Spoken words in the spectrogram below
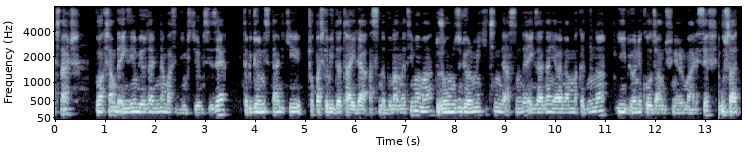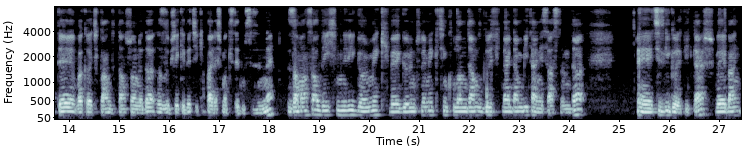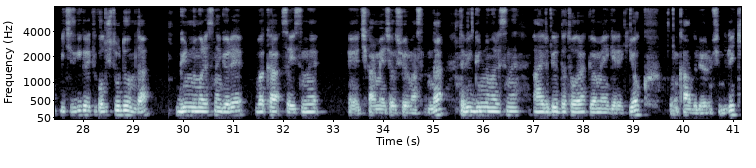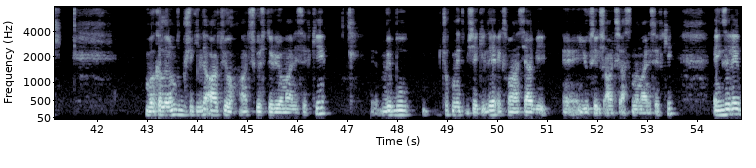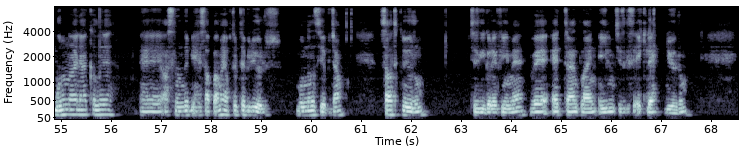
arkadaşlar. Bu akşam da Excel'in bir özelliğinden bahsedeyim istiyorum size. Tabii gönül isterdi ki çok başka bir datayla aslında bunu anlatayım ama durumumuzu görmek için de aslında Excel'den yararlanmak adına iyi bir örnek olacağını düşünüyorum maalesef. Bu saatte vaka açıklandıktan sonra da hızlı bir şekilde çekip paylaşmak istedim sizinle. Zamansal değişimleri görmek ve görüntülemek için kullanacağımız grafiklerden bir tanesi aslında e, çizgi grafikler ve ben bir çizgi grafik oluşturduğumda gün numarasına göre vaka sayısını e, çıkarmaya çalışıyorum aslında. Tabii gün numarasını ayrı bir data olarak görmeye gerek yok. Bunu kaldırıyorum şimdilik. Vakalarımız bu şekilde artıyor. Artış gösteriyor maalesef ki. Ve bu çok net bir şekilde eksponansiyel bir e, yükseliş artış aslında maalesef ki. Excel'e bununla alakalı e, aslında bir hesaplama yaptırtabiliyoruz. Bunu nasıl yapacağım? Sağ tıklıyorum çizgi grafiğime ve add trend line eğilim çizgisi ekle diyorum.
